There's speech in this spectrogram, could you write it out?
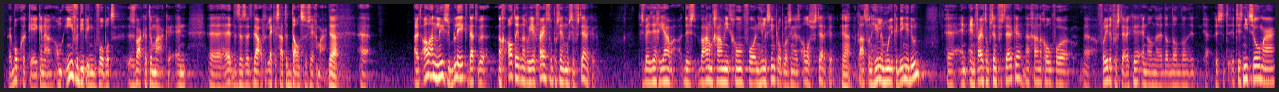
We hebben ook gekeken naar, om één verdieping bijvoorbeeld zwakker te maken. En dat, dat je daarop lekker staat te dansen, zeg maar. ja. Uit alle analyses bleek dat we nog altijd nog weer 50% moesten versterken. Dus wij zeggen, ja, dus waarom gaan we niet gewoon voor een hele simpele oplossing, dat is alles versterken? Ja. In plaats van hele moeilijke dingen doen eh, en, en 50% versterken, dan gaan we gewoon voor nou, volledig versterken. En dan, eh, dan, dan, dan, ja, dus het, het is niet zomaar,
